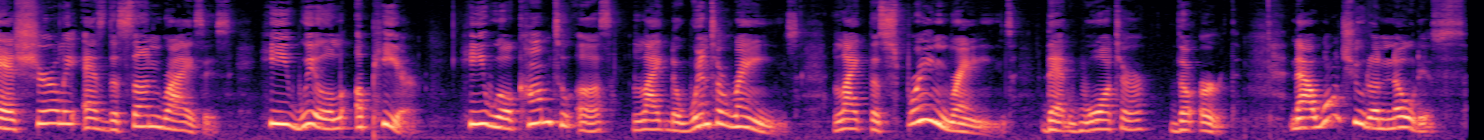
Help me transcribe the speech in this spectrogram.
As surely as the sun rises, he will appear. He will come to us like the winter rains, like the spring rains that water the earth. Now, I want you to notice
